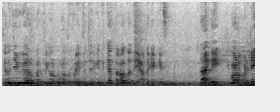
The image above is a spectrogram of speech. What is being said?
చిరంజీవి గారు మంత్రి వరకు కొంత ప్రయత్నం జరిగింది కానీ తర్వాత అది అతకెక్కేసింది. దాన్ని ఇవాళ మళ్ళీ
